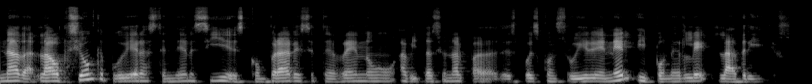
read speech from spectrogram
nada, la opción que pudieras tener sí es comprar ese terreno habitacional para después construir en él y ponerle ladrillos.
